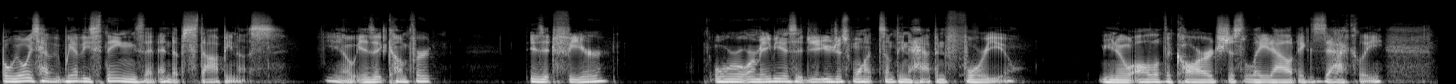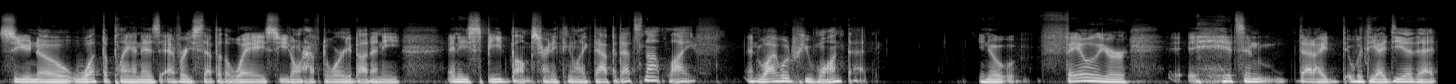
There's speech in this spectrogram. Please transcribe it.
But we always have, we have these things that end up stopping us. You know, is it comfort? Is it fear? Or, or maybe is it you just want something to happen for you? You know, all of the cards just laid out exactly so you know what the plan is every step of the way so you don't have to worry about any any speed bumps or anything like that but that's not life and why would we want that you know failure hits in that I with the idea that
